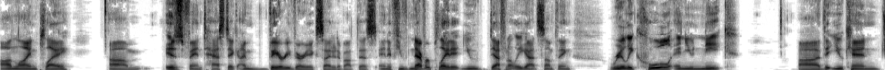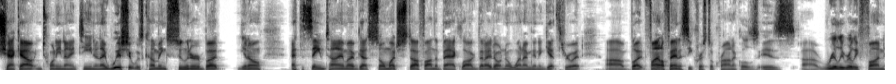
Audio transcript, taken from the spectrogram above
online play um, is fantastic. I'm very, very excited about this. And if you've never played it, you definitely got something really cool and unique uh, that you can check out in 2019. And I wish it was coming sooner, but you know, at the same time, I've got so much stuff on the backlog that I don't know when I'm going to get through it. Uh, but Final Fantasy Crystal Chronicles is uh, really, really fun.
